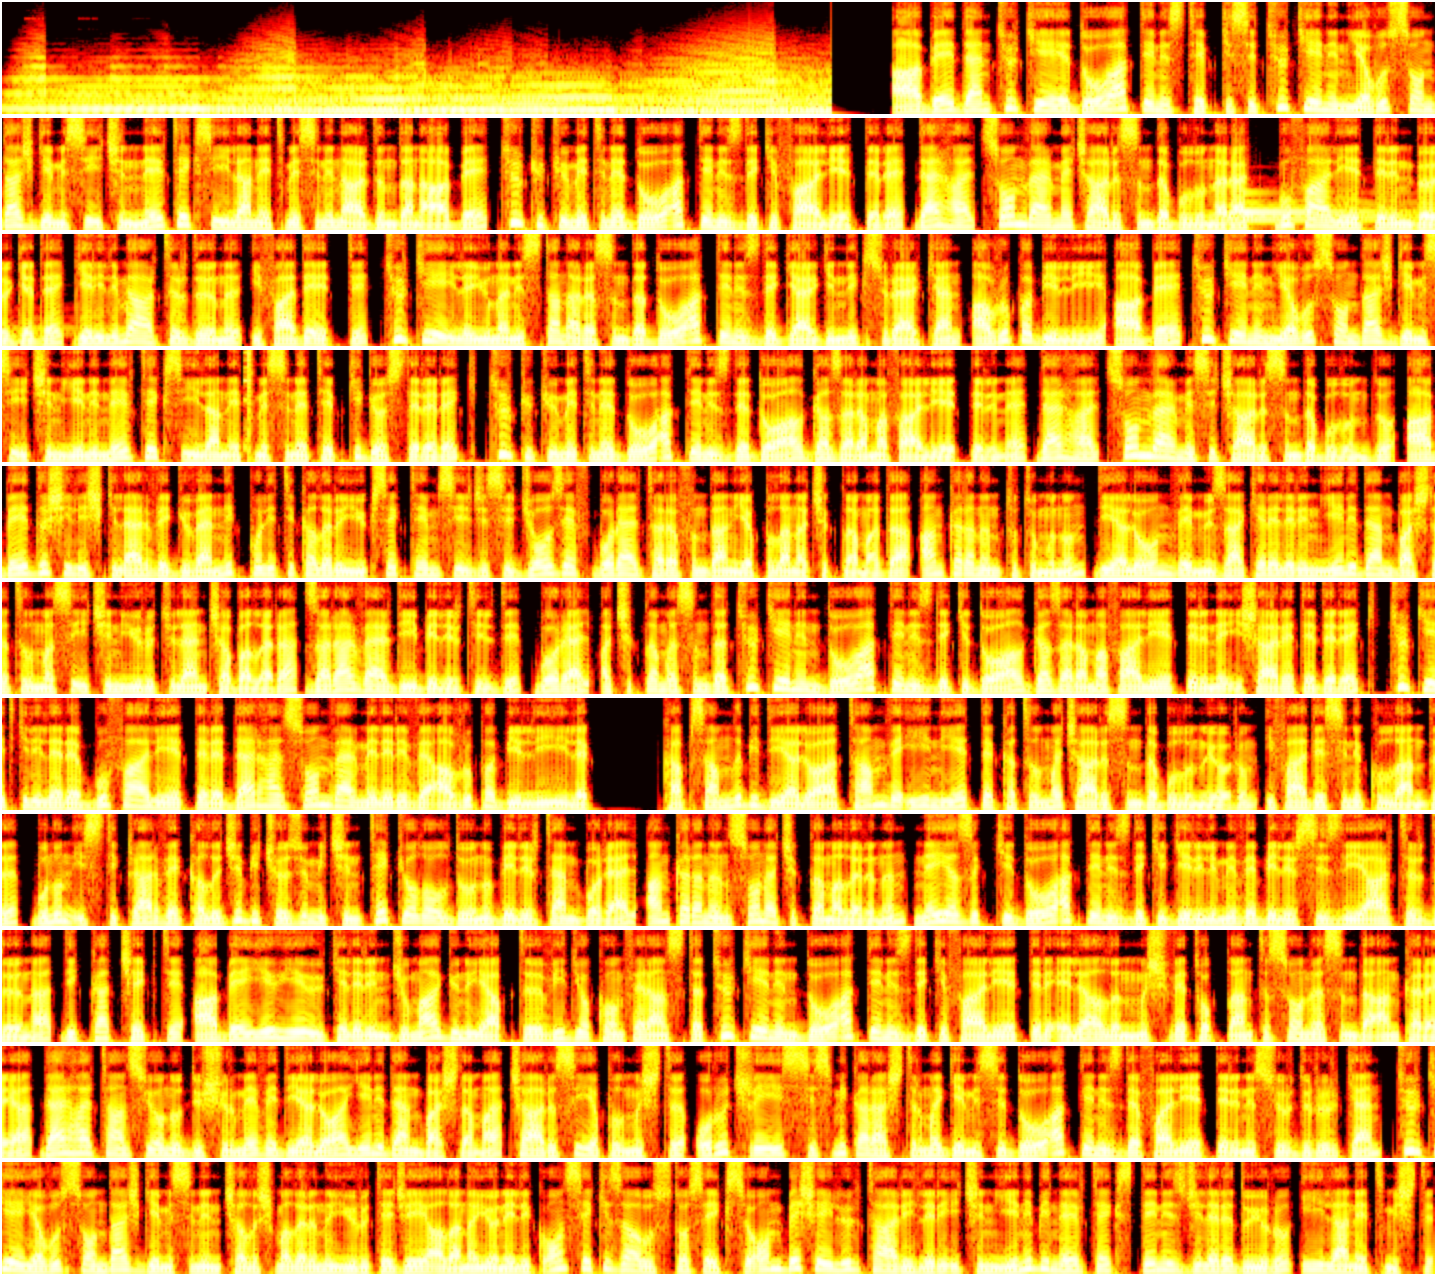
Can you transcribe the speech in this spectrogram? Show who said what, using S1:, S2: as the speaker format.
S1: Yeah. AB'den Türkiye'ye Doğu Akdeniz tepkisi Türkiye'nin Yavuz sondaj gemisi için Nevtex ilan etmesinin ardından AB, Türk hükümetine Doğu Akdeniz'deki faaliyetlere derhal son verme çağrısında bulunarak bu faaliyetlerin bölgede gerilimi artırdığını ifade etti. Türkiye ile Yunanistan arasında Doğu Akdeniz'de gerginlik sürerken Avrupa Birliği AB, Türkiye'nin Yavuz sondaj gemisi için yeni Nevtex ilan etmesine tepki göstererek Türk hükümetine Doğu Akdeniz'de doğal gaz arama faaliyetlerine derhal son vermesi çağrısında bulundu. AB Dış İlişkiler ve Güvenlik Politikaları Yüksek Temsilcisi Joseph Borrell tarafından yapılan açıklamada, Ankara'nın tutumunun, diyaloğun ve müzakerelerin yeniden başlatılması için yürütülen çabalara zarar verdiği belirtildi. Borrell, açıklamasında Türkiye'nin Doğu Akdeniz'deki doğal gaz arama faaliyetlerine işaret ederek, Türk yetkililere bu faaliyetlere derhal son vermeleri ve Avrupa Birliği ile kapsamlı bir diyaloğa tam ve iyi niyetle katılma çağrısında bulunuyorum, ifadesini kullandı. Bunun istikrar ve kalıcı bir çözüm için tek yol olduğunu belirten Borrell, Ankara'nın son açıklamalarının, ne yazık ki Doğu Akdeniz'deki gerilimi ve belirsizliği artırdığına dikkat çekti. AB'ye ülkelerin Cuma günü yaptığı video konferansta Türkiye'nin Doğu Akdeniz'deki faaliyetleri ele alınmış ve toplantı sonrasında Ankara'ya, derhal tansiyonu düşürme ve diyaloğa yeniden başlama, çağrısı yapılmıştı. Oruç Reis sismik araştırma gemisi Doğu Akdeniz'de faaliyetlerini sürdürürken, Türkiye Yavuz sondaj gemisinin çalışmalarını yürüteceği alana yönelik 18 Ağustos-15 Eylül tarihleri için yeni bir Nevtex, denizcilere duyuru, ilan etmişti.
